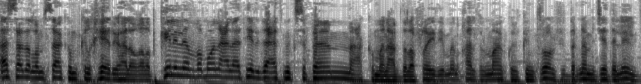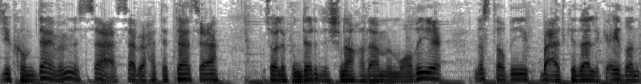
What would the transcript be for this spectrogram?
اسعد الله مساكم كل خير يا هلا وغلا. بكل اللي انضمونا على أثير إذاعة مكس إف إم معكم أنا عبد الله فريدي من خلف ال mic وال control في برنامج يا ذا الليل. يجيكم دائما من الساعة السابعة حتى التاسعة. نسولف وندردش ناخذ اهم المواضيع نستضيف بعد كذلك أيضا إن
